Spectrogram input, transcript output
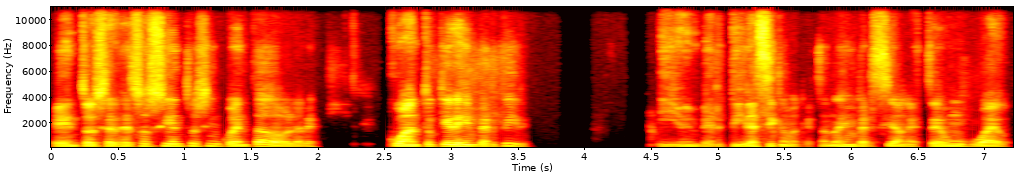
Entonces, de esos 150 dólares, ¿cuánto quieres invertir? Y yo invertir así como que esto no es inversión, esto es un juego.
